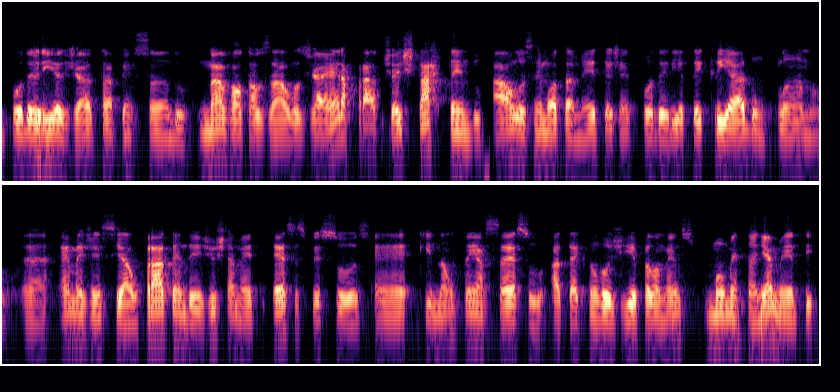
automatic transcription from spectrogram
poderia já estar tá pensando na volta às aulas, já era para já estar tendo aulas remotamente, a gente poderia ter criado um plano é, emergencial para atender justamente essas pessoas é, que não têm acesso à tecnologia, pelo menos momentaneamente,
